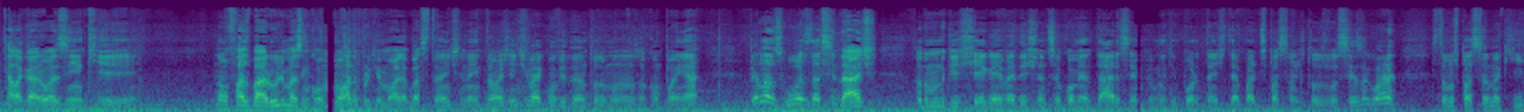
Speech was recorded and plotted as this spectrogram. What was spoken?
aquela garoazinha que não faz barulho, mas incomoda porque molha bastante, né? Então a gente vai convidando todo mundo a nos acompanhar pelas ruas da cidade. Todo mundo que chega aí vai deixando seu comentário, sempre muito importante ter a participação de todos vocês. Agora, estamos passando aqui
